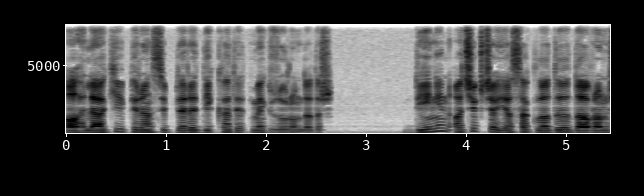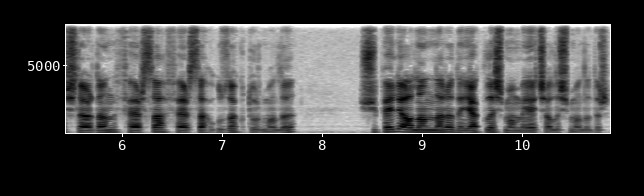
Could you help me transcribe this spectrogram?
ahlaki prensiplere dikkat etmek zorundadır. Dinin açıkça yasakladığı davranışlardan fersah fersah uzak durmalı, şüpheli alanlara da yaklaşmamaya çalışmalıdır.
